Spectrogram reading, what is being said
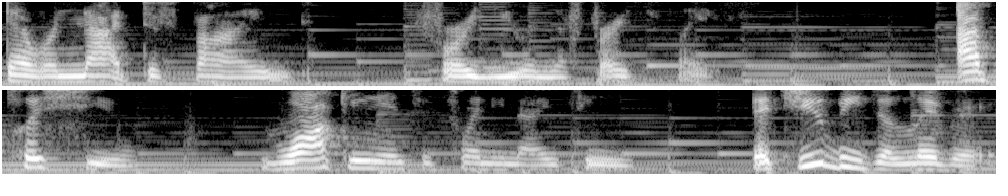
that were not defined for you in the first place, I push you walking into 2019 that you be delivered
